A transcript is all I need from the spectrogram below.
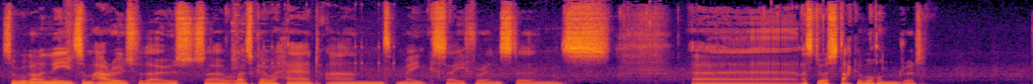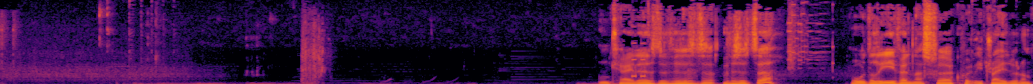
So we're going to need some arrows for those. So let's go ahead and make, say, for instance, uh, let's do a stack of 100. Okay, there's the visitor. Oh, they're leaving. Let's uh, quickly trade with them.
